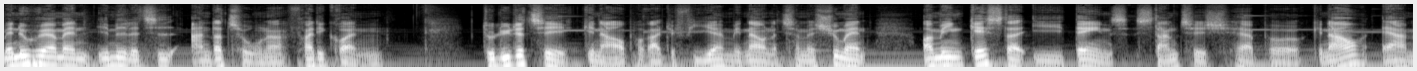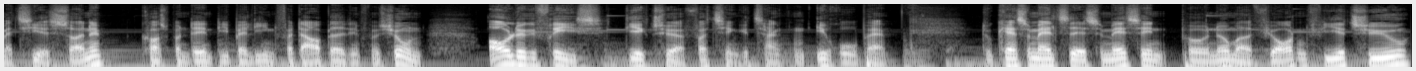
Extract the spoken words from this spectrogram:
Men nu hører man imidlertid andre toner fra De Grønne. Du lytter til Genau på Radio 4. Mit navn er Thomas Schumann, og mine gæster i dagens stamtisch her på Genau er Mathias Sonne, korrespondent i Berlin for Dagbladet Information, og Lykke Friis, direktør for Tænketanken Europa. Du kan som altid sms ind på nummeret 1424.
